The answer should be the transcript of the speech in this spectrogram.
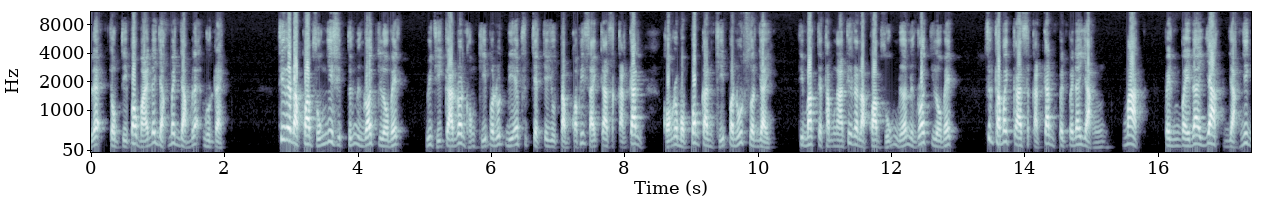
และโจมตีเป้าหมายได้อย่างแม่นยำและรุนแรง ที่ระดับความสูง 20-100 กิโลเมตร วิธีการร่อนของขีปนาวุธ DF17 จะอยู่ต่ำกว่าพิสัยการสกัดกั้นของระบบป้องกันขีปนาวุธส่วนใหญ่ ที่มักจะทำงานที่ระดับความสูงเหนือ 100 กิโลเมตร ซึ่งทำให้การสกัดกั้นเป็นไปได้อย่างมาก เป็นไปได้ยากอย่างยิ่ง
